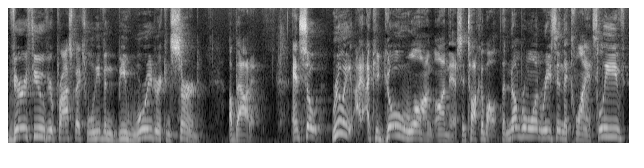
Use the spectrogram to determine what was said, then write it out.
Very few of your prospects will even be worried or concerned about it. And so, really, I, I, could go long on this and talk about the number one reason that clients leave,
